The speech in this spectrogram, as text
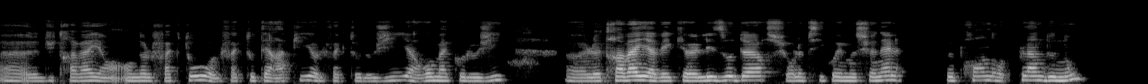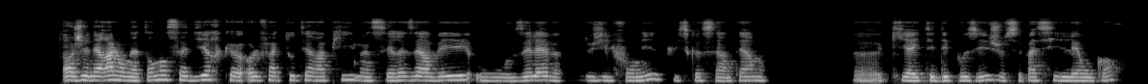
euh, du travail en, olfacto, olfactothérapie, olfactologie, aromacologie. Le travail avec les odeurs sur le psycho-émotionnel peut prendre plein de noms. En général, on a tendance à dire que olfactothérapie, ben, c'est réservé aux élèves de Gilles Fournil, puisque c'est un terme euh, qui a été déposé. Je ne sais pas s'il l'est encore,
